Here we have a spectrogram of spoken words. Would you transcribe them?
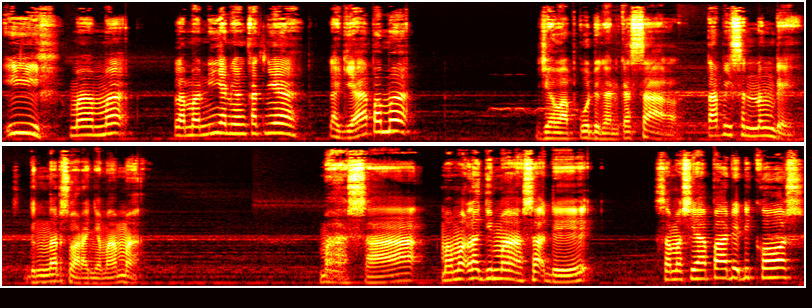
Ih, mama Lama nian ngangkatnya. Lagi apa, mak? Jawabku dengan kesal Tapi seneng deh Dengar suaranya mama Masak? Mama lagi masak, dek Sama siapa dek di kos?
